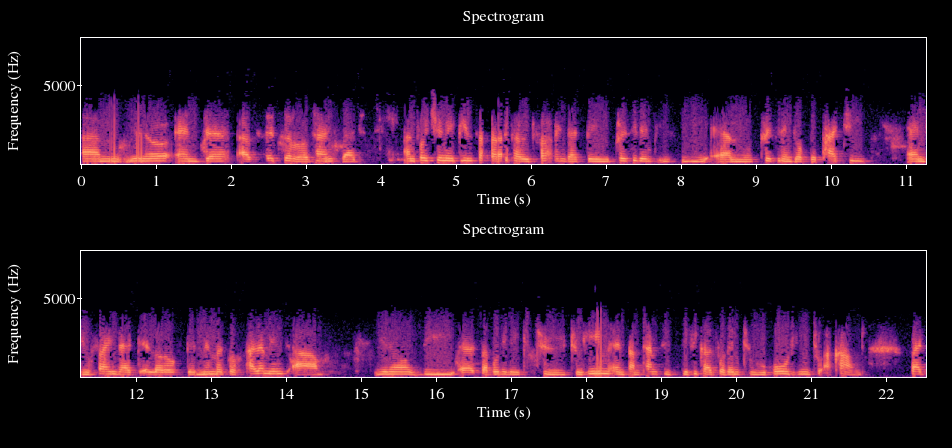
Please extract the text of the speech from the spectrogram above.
Um, you know, and uh, I've said several times that unfortunately in South Africa we find that the president is the um, president of the party, and you find that a lot of the members of parliament are you know, the uh, subordinate to, him, and sometimes it's difficult for them to hold him to account. But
